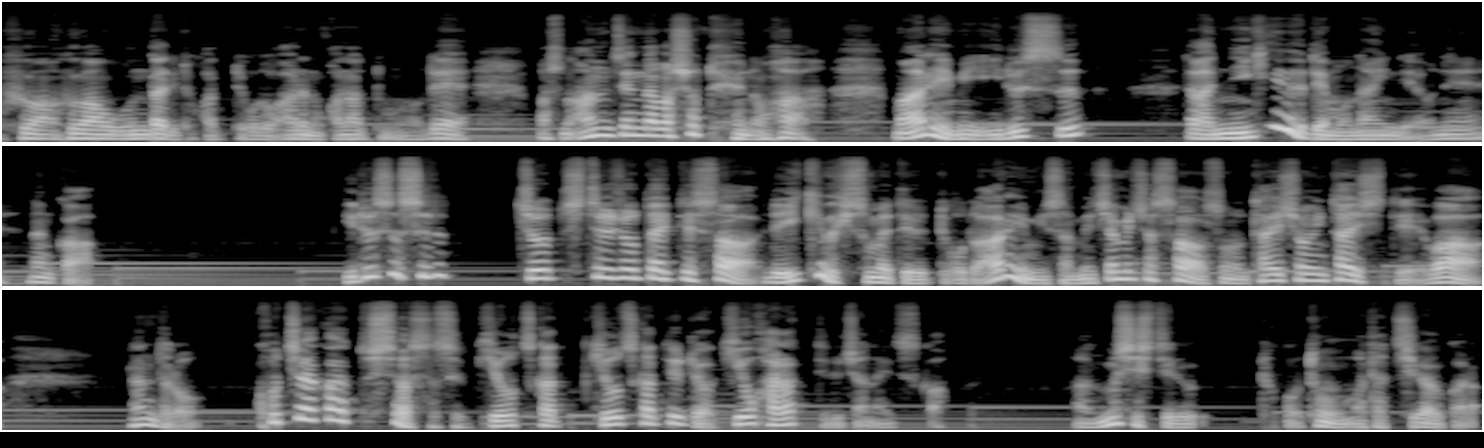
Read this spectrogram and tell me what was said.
不安、不安を生んだりとかってことがあるのかなと思うので、まあ、その安全な場所というのは、まあ、ある意味、イルス？だから逃げるでもないんだよね。なんか、イルスする、してる状態ってさ、で、息を潜めてるってことは、ある意味さ、めちゃめちゃさ、その対象に対しては、なんだろう、こちら側としてはさ、気を使っ、気を使ってるというか、気を払ってるじゃないですか。あの無視してるとこともまた違うから。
